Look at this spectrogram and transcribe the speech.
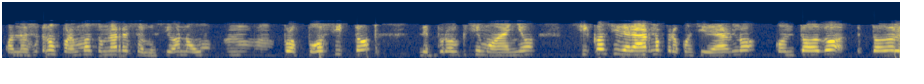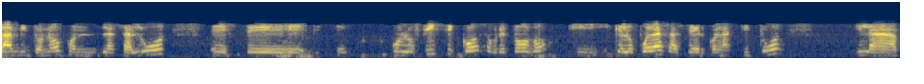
Cuando nosotros nos ponemos una resolución o un, propósito de próximo año, sí considerarlo, pero considerarlo con todo todo el ámbito, ¿no? Con la salud, este, con lo físico sobre todo, y, y que lo puedas hacer con la actitud y la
